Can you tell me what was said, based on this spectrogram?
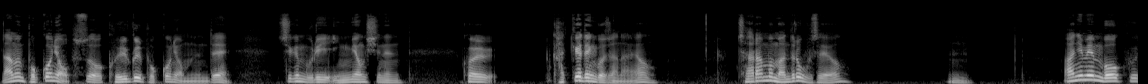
남은 복권이 없어. 긁을 복권이 없는데 지금 우리 익명 씨는 그걸 갖게 된 거잖아요. 잘 한번 만들어 보세요. 음. 아니면 뭐 그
